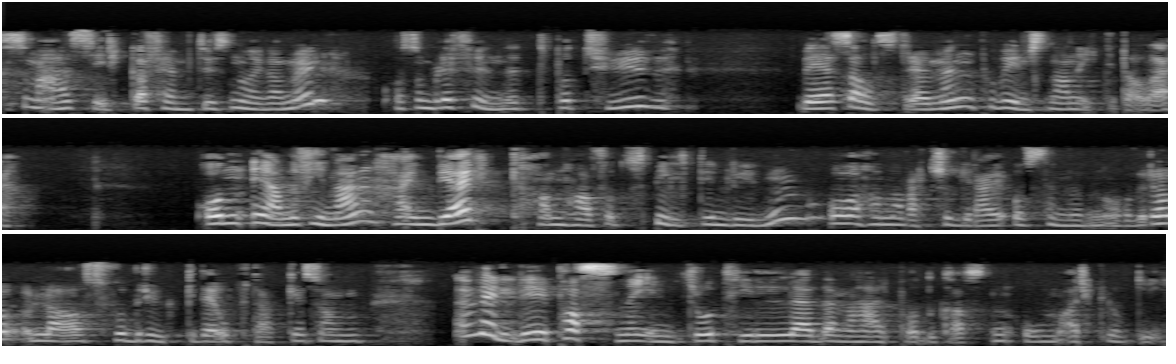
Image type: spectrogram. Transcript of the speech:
som er ca. 5000 år gammel, og som ble funnet på Tuv ved Saltstraumen på begynnelsen av 90-tallet. Og den ene finneren, Hein Bjerk, han har fått spilt inn lyden, og han har vært så grei å sende den over. Og la oss få bruke det opptaket som en veldig passende intro til denne her podkasten om arkeologi.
